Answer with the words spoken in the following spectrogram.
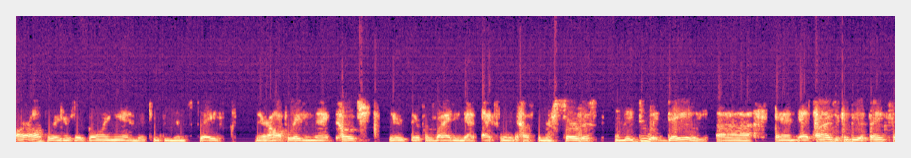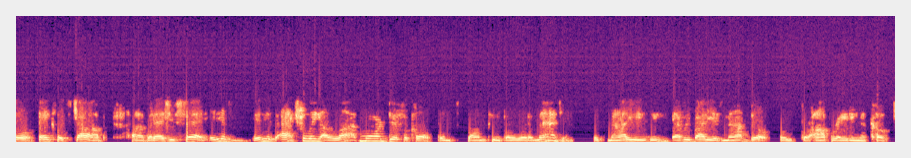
our operators are going in, they're keeping them safe, they're operating that coach. They're, they're providing that excellent customer service, and they do it daily. Uh, and at times it can be a thankful, thankless job. Uh, but as you said, it is it is actually a lot more difficult than some people would imagine. It's not easy. Everybody is not built for, for operating a coach.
